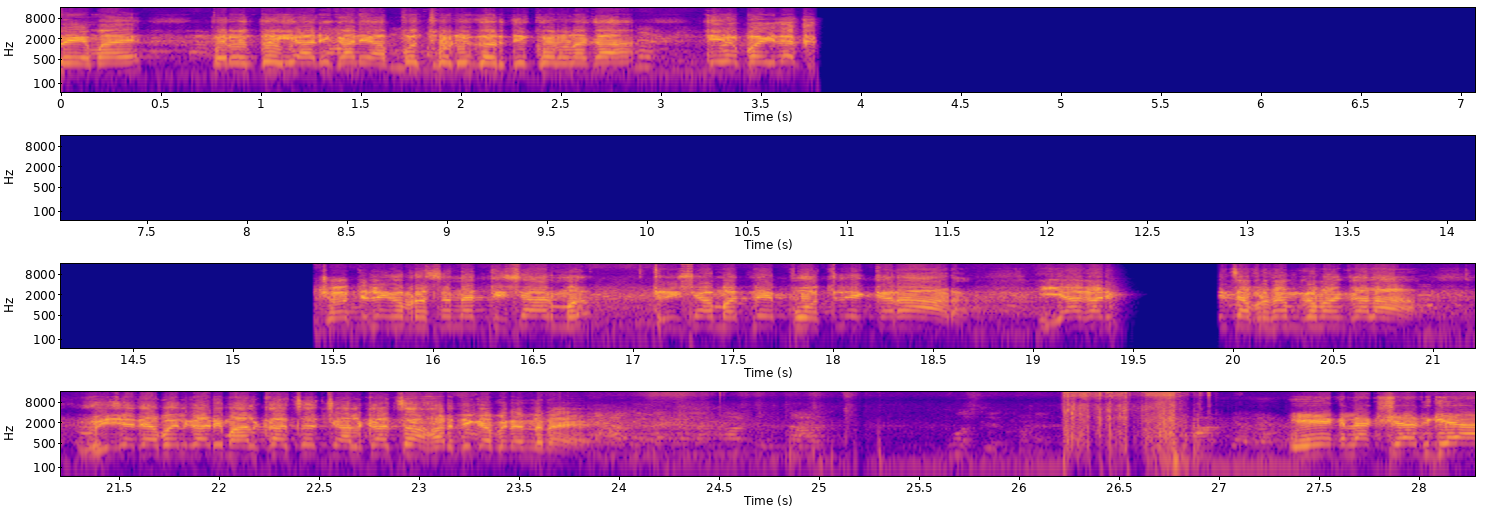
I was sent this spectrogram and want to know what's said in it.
प्रेम आहे. परंतु या ठिकाणी आपण थोडी गर्दी करू नका. ते बैल ज्योतिर्लिंग प्रसन्न त्रिशार त्रिशा मधले पोचले कराड. या गाडीचा प्रथम क्रमांकाला विजय त्या बैलगाडी मालकाचं चालकाचं हार्दिक अभिनंदन आहे. एक लक्षात घ्या.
